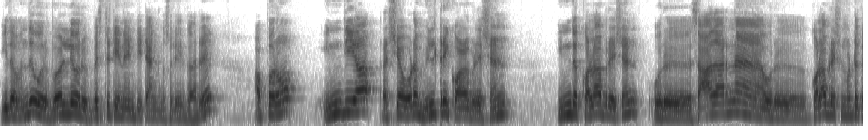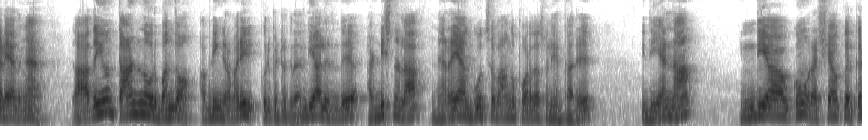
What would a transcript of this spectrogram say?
இதை வந்து ஒரு வேர்ல்ட்லேயே ஒரு பெஸ்ட்டு டி நைன்டி டேங்க்னு சொல்லியிருக்காரு. அப்புறம் இந்தியா ரஷ்யாவோட military கொலாபரேஷன் இந்த கொலாபரேஷன் ஒரு சாதாரண ஒரு கொலாபரேஷன் மட்டும் கிடையாதுங்க. அதையும் தாண்டின ஒரு பந்தம் அப்படிங்கிற மாதிரி குறிப்பிட்டிருக்கிறார். இந்தியாவிலிருந்து அடிஷ்னலாக நிறையா கூட்ஸை வாங்க போகிறதா சொல்லியிருக்காரு. இது ஏன்னா இந்தியாவுக்கும் ரஷ்யாவுக்கும் இருக்க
